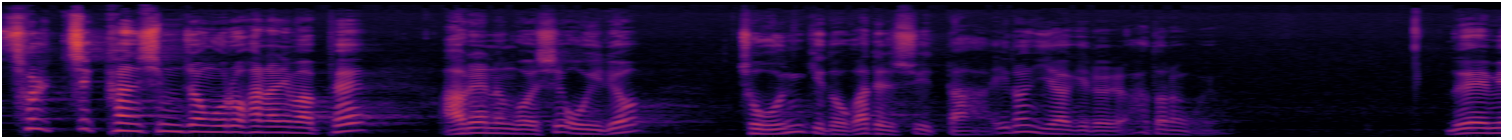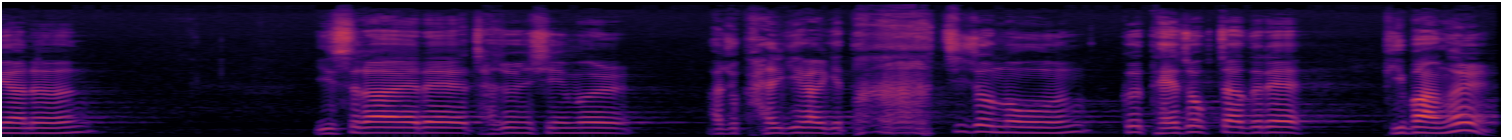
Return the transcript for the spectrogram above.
솔직한 심정으로 하나님 앞에 아뢰는 것이 오히려 좋은 기도가 될 수 있다. 이런 이야기를 하더라고요. 느헤미야는 이스라엘의 자존심을 아주 갈기갈기 다 찢어 놓은 그 대적자들의 비방을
